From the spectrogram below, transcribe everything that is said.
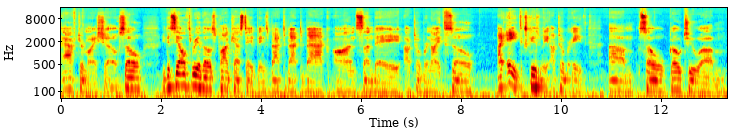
after my show. So you can see all three of those podcast tapings back to back to back on Sunday, October 9th. So, I 8th, excuse me, October 8th. Um, so go to, um,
